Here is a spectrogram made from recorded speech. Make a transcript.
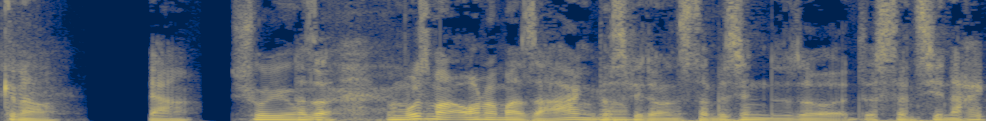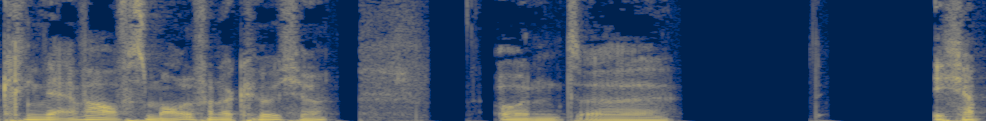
Genau. Ja. Entschuldigung. Also muss man auch nochmal sagen, dass Ja. wir da uns da ein bisschen so distanzieren. Nachher kriegen wir einfach aufs Maul von der Kirche. Und äh, ich habe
